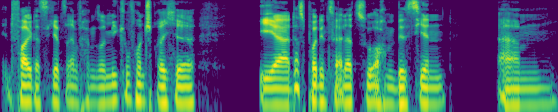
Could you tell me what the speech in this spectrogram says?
in Folge, dass ich jetzt einfach in so ein Mikrofon spreche, eher das Potenzial dazu auch ein bisschen, ähm,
